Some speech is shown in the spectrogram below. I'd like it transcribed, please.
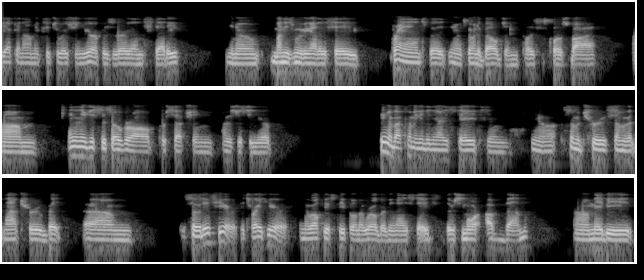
the economic situation in Europe is very unsteady. You know, money's moving out of, say, France, but, you know, it's going to Belgium, places close by. Um, and then there's just this overall perception. I was just in Europe, you know, about coming into the United States and, you know, some of it true, some of it not true. But um, so it is here. It's right here. And the wealthiest people in the world are the United States. There's more of them. Um, maybe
